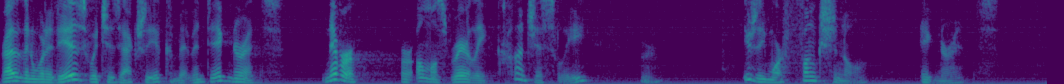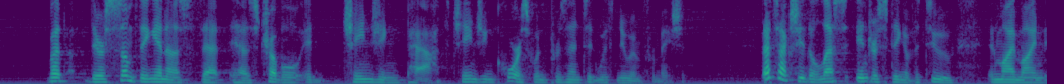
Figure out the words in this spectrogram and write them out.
rather than what it is, which is actually a commitment to ignorance. Never, or almost rarely, consciously, usually more functional ignorance. But there's something in us that has trouble in changing path, changing course when presented with new information. That's actually the less interesting of the two in my mind,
